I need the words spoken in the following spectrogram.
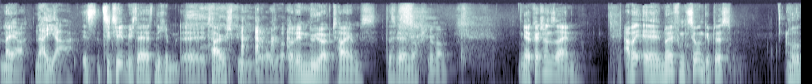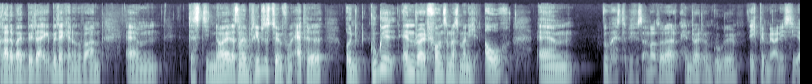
naja, Naja. es zitiert mich da jetzt nicht im äh, Tagesspiegel oder so. Oder in New York Times. Das wäre noch schlimmer. Ja, könnte schon sein. Aber äh, neue Funktionen gibt es, wo wir gerade bei Bilder, Bilderkennung waren. Ähm, dass die neue, das neue Betriebssystem von Apple und Google Android Phones haben das mal nicht auch. Ähm, Wobei ist, glaube ich, was anderes, oder? Android und Google? Ich bin mir auch nicht sicher.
